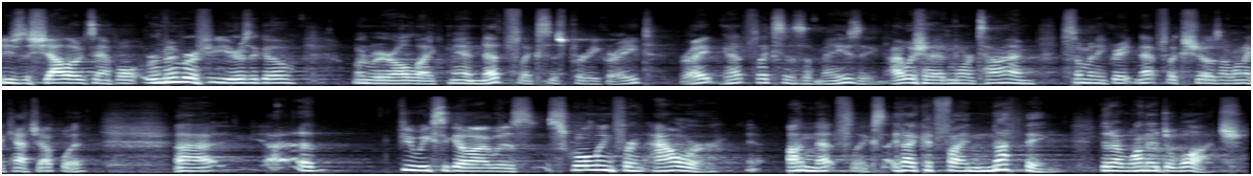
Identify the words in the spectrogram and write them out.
use a shallow example. Remember a few years ago when we were all like, man, Netflix is pretty great, right? Netflix is amazing. I wish I had more time. So many great Netflix shows I want to catch up with. Uh, uh, a few weeks ago, I was scrolling for an hour on Netflix, and I could find nothing that I wanted to watch.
